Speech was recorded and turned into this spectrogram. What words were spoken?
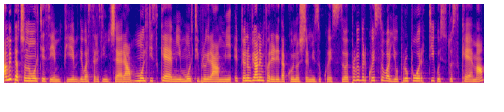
A me piacciono molti esempi, devo essere sincera, molti schemi, molti programmi e piano piano imparerete a conoscermi su questo e proprio per questo voglio proporti questo schema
